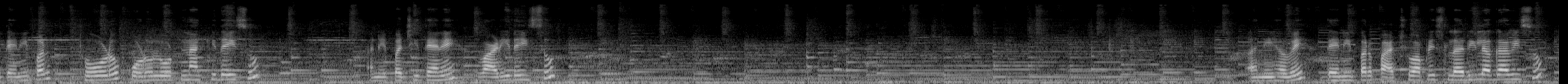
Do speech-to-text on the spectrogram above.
તેની પર થોડો કોળો લોટ નાખી દઈશું અને પછી તેને વાળી દઈશું. અને હવે તેની પર પાછું આપણે સ્લરી લગાવીશું.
